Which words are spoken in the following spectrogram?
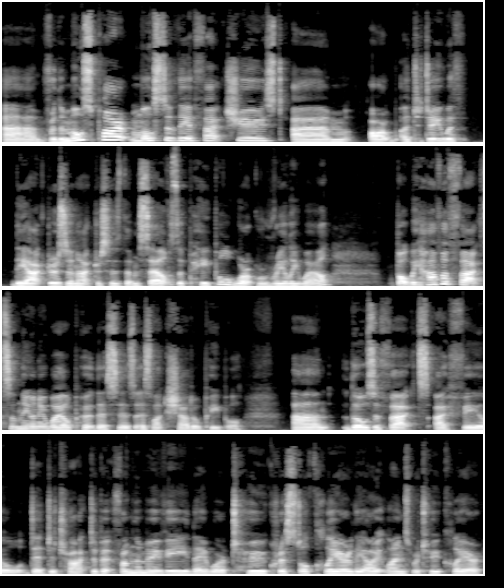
Um, for the most part, most of the effects used um, are, are to do with the actors and actresses themselves, the people work really well. But we have effects, and the only way I'll put this is, is like shadow people. And those effects, I feel, did detract a bit from the movie. They were too crystal clear, the outlines were too clear.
